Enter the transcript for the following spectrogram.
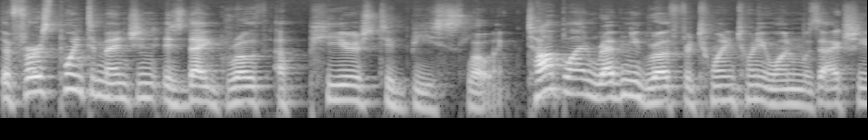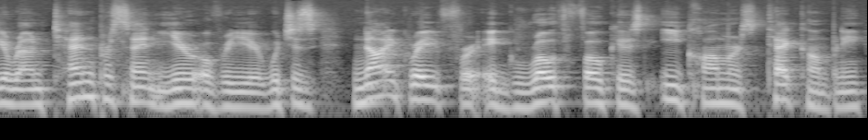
The first point to mention is that growth appears to be slowing. Top line revenue growth for 2021 was actually around 10% year over year, which is not great for a growth focused e commerce tech company,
